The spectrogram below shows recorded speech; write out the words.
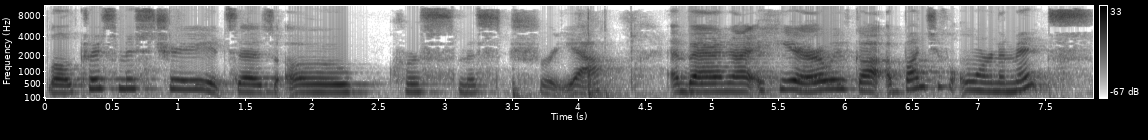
Little Christmas tree. It says, oh, Christmas tree, yeah. And then right here, we've got a bunch of ornaments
